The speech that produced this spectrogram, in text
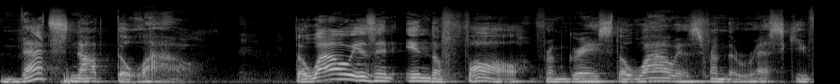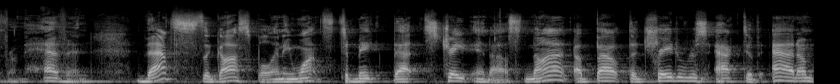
That's not the wow. The wow isn't in the fall from grace, the wow is from the rescue from heaven. That's the gospel, and he wants to make that straight in us. Not about the traitorous act of Adam,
